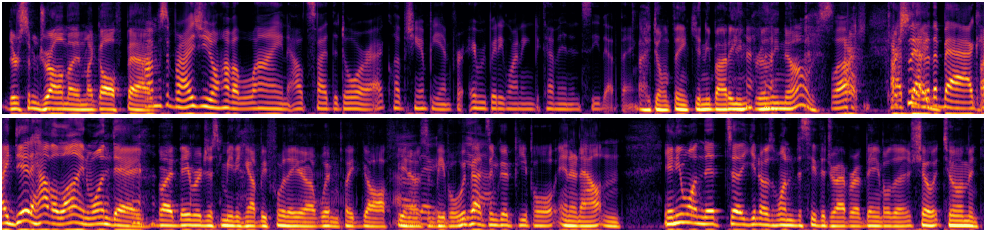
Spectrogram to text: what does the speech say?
there's some drama in my golf bag. I'm surprised you don't have a line outside the door at Club Champion for everybody wanting to come in and see that thing. I don't think anybody really knows. Well, Act- cat's out I- of the bag. I did have a line one day, but they were just meeting up before they uh, went and played golf. You Oh, know, some people. We've yeah. had some good people in and out, and anyone that uh, you know has wanted to see the driver, I've been able to show it to them. And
